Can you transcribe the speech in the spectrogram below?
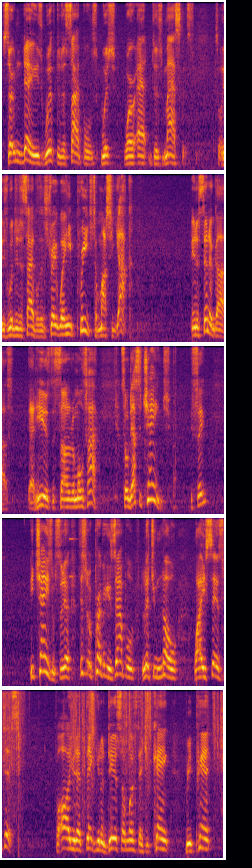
certain days with the disciples which were at Damascus. So he's with the disciples, and straightway he preached to Mashiach in the synagogues that he is the Son of the Most High. So that's a change, you see? He changed them. So this is a perfect example to let you know why he says this. For all you that think you done did so much that you can't repent,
